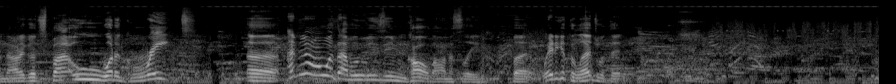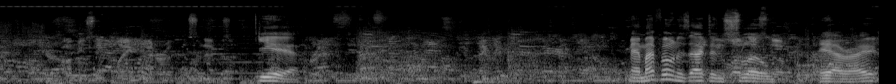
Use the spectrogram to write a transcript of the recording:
Oh, not a good spot. Ooh, what a great. Uh, I don't know what that movie is even called, honestly. But way to get the ledge with it. Yeah. Man, my phone is acting slow. Yeah, right?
